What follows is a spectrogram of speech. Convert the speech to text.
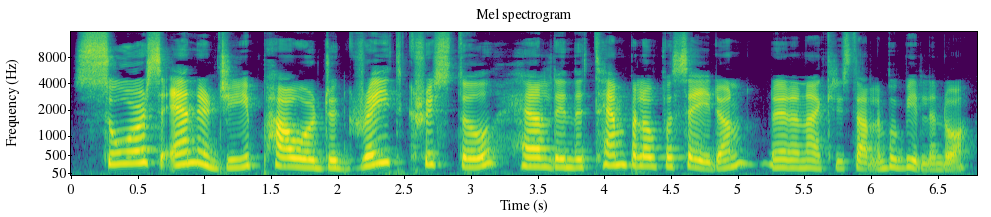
Source energy powered the great crystal held in the temple of Poseidon, det är den här kristallen på bilden då,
